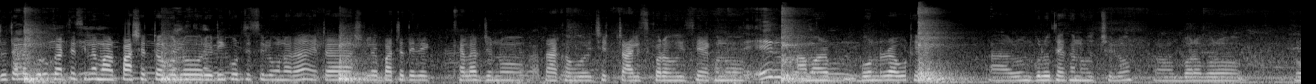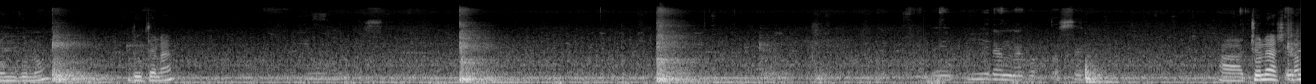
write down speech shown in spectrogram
দুতলা গরু কাটতেছিলাম আর পাশেরটা হলো রেডি করতেছিল ওনারা। এটা আসলে বাচ্চাদের খেলার জন্য রাখা হয়েছে টাইলস করা হয়েছে। এখনও এই আমার বোনরা উঠে আর রুমগুলো দেখানো হচ্ছিল বড় বড় রুমগুলো দোতলা। রান্না করতেছে? চলে আসলাম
